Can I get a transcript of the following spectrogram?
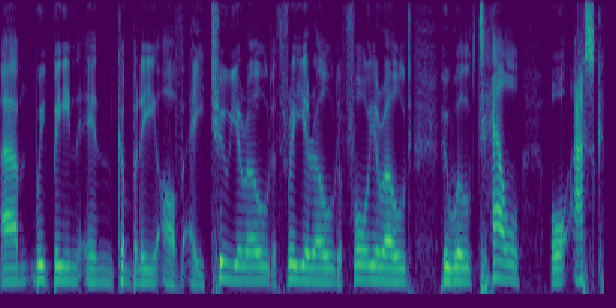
Um, we've been in company of a two year old, a three year old, a four year old who will tell or ask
